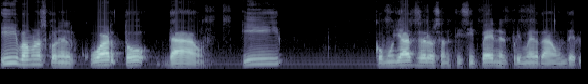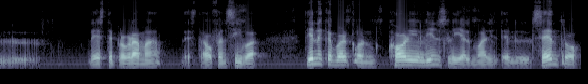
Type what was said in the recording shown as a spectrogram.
Y vámonos con el cuarto down. Y como ya se los anticipé en el primer down del, de este programa, de esta ofensiva, tiene que ver con Corey Linsley, el, el centro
